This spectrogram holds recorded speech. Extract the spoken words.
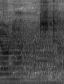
don't have much time.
